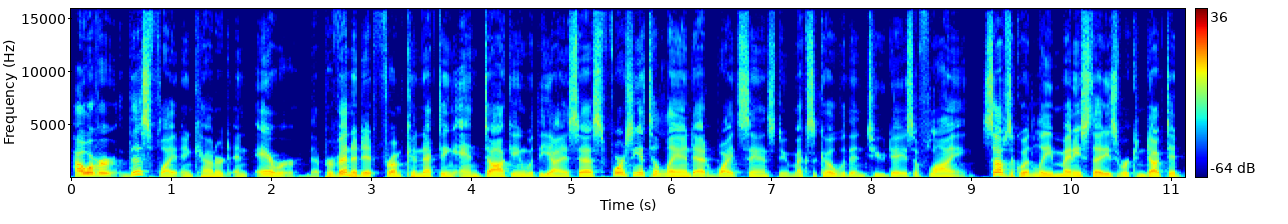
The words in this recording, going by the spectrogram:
However, this flight encountered an error that prevented it from connecting and docking with the ISS, forcing it to land at White Sands, New Mexico within two days of flying. Subsequently, many studies were conducted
